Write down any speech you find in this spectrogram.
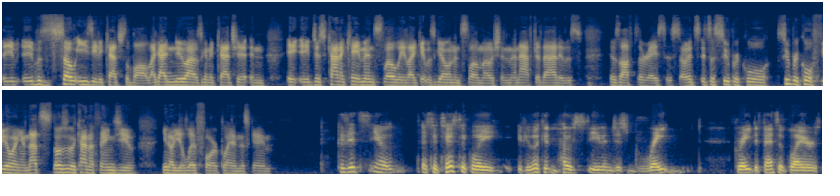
it, it, was so easy to catch the ball. Like I knew I was going to catch it, and it, it just kind of came in slowly, like it was going in slow motion. And then after that, it was it was off to the races. So it's it's a super cool, super cool feeling, and that's those are the kind of things you you know you live for playing this game. Because it's you know statistically, if you look at most even just great great defensive players,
